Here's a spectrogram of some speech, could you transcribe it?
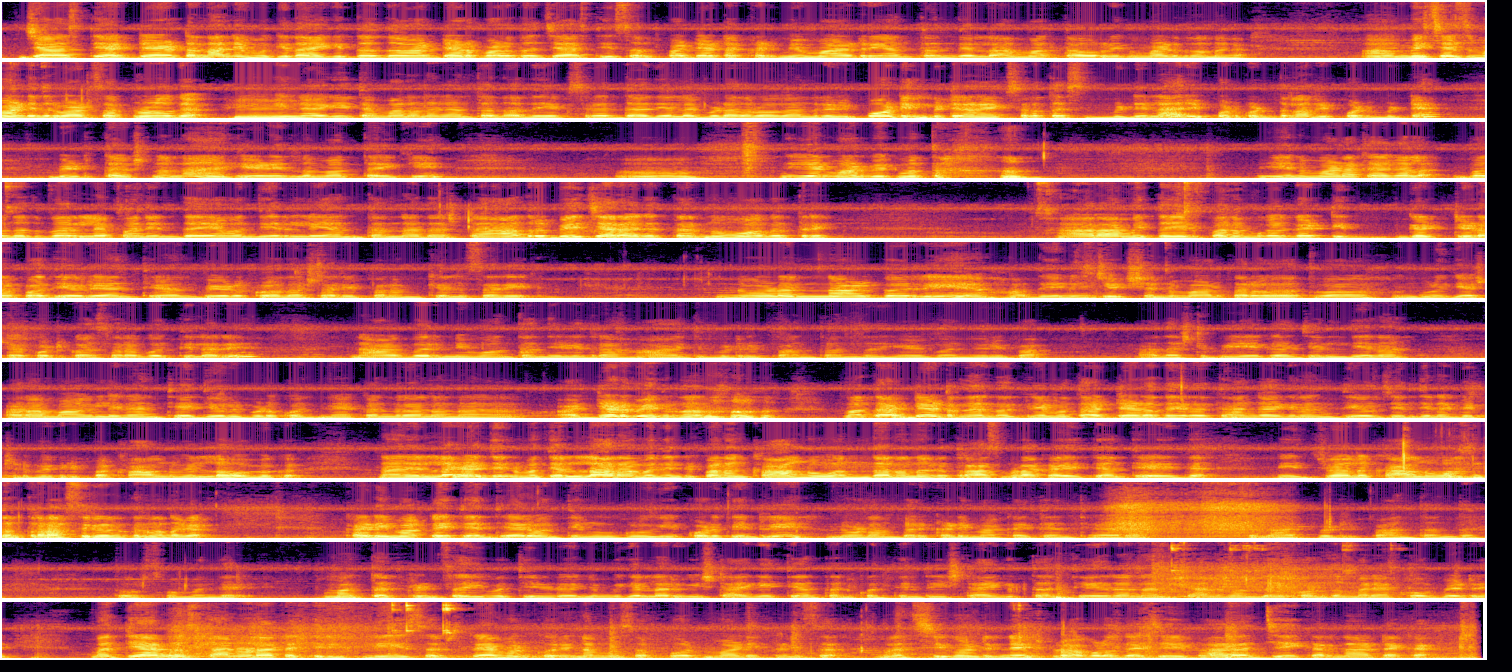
ಜಾಸ್ತಿ ಅಡ್ಡಾಟನ ನಿಮಗೆ ಇದಾಗಿದ್ದದು ಅಡ್ಡಾಡಬಾರ್ದು ಜಾಸ್ತಿ ಸ್ವಲ್ಪ ಅಡ್ಡಾಟ ಕಡಿಮೆ ಮಾಡ್ರಿ ಅಂತಂದೆಲ್ಲ ಮತ್ತೆ ಅವ್ರು ಇದು ಮಾಡಿದ್ರು ನನಗೆ. ಮೆಸೇಜ್ ಮಾಡಿದ್ರು ವಾಟ್ಸಪ್ನೊಳಗೆ ಹಿಂಗಾಗೈತಮ್ಮ ನನಗೆ ಅಂತಂದು ಅದು ಎಕ್ಸ್ರೇದ್ದು ಅದೆಲ್ಲ ಬಿಡೋದ್ರೊಳಗ ಅಂದ್ರೆ ರಿಪೋರ್ಟಿಂಗ್ ಬಿಟ್ಟೆ ನಾನು ಎಕ್ಸ್ರೇ ತೆಗ್ಸಿದ್ ಬಿಟ್ಟಿಲ್ಲ ರಿಪೋರ್ಟ್ ಕೊಡ್ತಲ್ಲ ರಿಪೋರ್ಟ್ ಬಿಟ್ಟೆ. ಬಿಟ್ಟ ತಕ್ಷಣ ಹೇಳಿದ್ಲು ಮತ್ತೆ ಆಕಿ ಏನು ಮಾಡ್ಬೇಕು ಮತ್ತೆ? ಏನು ಮಾಡೋಕ್ಕಾಗಲ್ಲ. ಬಂದದ್ದು ಬರಲಪ್ಪ ನಿನ್ನ ದಯ ಒಂದಿರಲಿ ಅಂತ ಅನ್ನೋದಷ್ಟ. ಆದರೂ ಬೇಜಾರಾಗುತ್ತೆ ನೋವು ಆಗುತ್ತೆ ಆರಾಮಿದ್ದ ಇರಪ್ಪ ನಮ್ಗೆ, ಗಟ್ಟಿ, ಗಟ್ಟಿಡಪ್ಪ ದೇವ್ರಿ ಅಂತೇಳಿ ಬೇಡ್ಕೊಳ್ಳೋದು ಬೇಡ್ಕೊಳ್ಳೋದಷ್ಟ ರೀಪ್ಪ ನಮ್ಮ ಕೆಲಸ ರೀ. ನೋಡೋಣ, ನಾಳೆ ಬರ್ರಿ. ಅದೇನು ಇಂಜೆಕ್ಷನ್ ಮಾಡ್ತಾರೋ ಅಥವಾ ಗುಳಿಗೆ ಅಷ್ಟ ಕೊಟ್ಟು ಕಳ್ಸಾರೋ ಗೊತ್ತಿಲ್ಲ ರೀ. ನಾಳೆ ಬರ್ರಿ ನೀವು ಅಂತಂದು ಹೇಳಿದ್ರ. ಆಯ್ತು ಬಿಡ್ರಿಪ್ಪ ಅಂತಂದು ಹೇಳಿ ಬಂದಿವ್ರಿಪ್ಪ. ಆದಷ್ಟು ಬೇಗ ಜಲ್ದಿನ ಆರಾಮಾಗ್ಲಿ ಅಂತ ದೇವ್ರಿಗೆ ಬಿಡ್ಕೊಂತೀನಿ. ಯಾಕಂದ್ರೆ ನಾನು ಅಡ್ಡಾಡ್ಬೇಕು ನಾನು. ಮತ್ತು ಅಡ್ಡಾಟನೇ ಇರ್ತೈತಿ ರೀ ಮತ್ತು ಅಡ್ಡಾಡೋದೇ ಇರುತ್ತೆ. ಹಾಗಾಗಿ ನಂಗೆ ದೇವ್ರ ಜಲ್ದಿನ ಗಟ್ಟಿಡ್ಬೇಕ್ರಿಪ್ಪ. ಕಾಲು ಎಲ್ಲ ಹೋಗ್ಬೇಕು. ನಾನೆಲ್ಲ ಹೇಳ್ತೀನಿ, ಮತ್ತೆ ಎಲ್ಲ ಆರಾಮದೀನಿರಿಪ್ಪ ನಂಗೆ ಕಾಲು ನೋವು ಒಂದ ನನಗೆ ತ್ರಾಸ ಮಾಡಾಕೈತಿ ಅಂತ ಹೇಳಿದ್ದೆ. ನಿಜವಾಗ್ಲೂ ಕಾಲು ನೋವು ಒಂದ ತ್ರಾಸ ನನಗೆ. ಕಡಿಮೆ ಆಕೈತೆ ಅಂತ ಹೇಳಿ ಒಂದು ತಿಂಗಳು ಗುಳಿಗೆ ಕೊಡ್ತೀನಿ ರೀ ನೋಡೋಣ, ಬರ್ರಿ ಕಡಿಮೆ ಆಕೈತಿ ಅಂತ ಹೇಳಿ ಚಲೋ ಬಿಡ್ರಿಪ್ಪ ಅಂತಂದು ತೋರಿಸ್ಕೊಂಬಂದೆ ರೀ. ಮತ್ತು ಫ್ರೆಂಡ್ಸ್ ಇವತ್ತಿನ ವಿಡಿಯೋ ನಿಮಗೆಲ್ಲರಿಗೂ ಇಷ್ಟ ಆಗೈತಿ ಅಂತ ಅನ್ಕೊತೀನಿ. ರೀ ಇಷ್ಟ ಆಗಿತ್ತು ಅಂತ ಹೇಳಿದ್ರೆ ನನ್ನ ಚಾನಲ್ ಒಂದು ಲೈಕ್ ಹೊಡೆದು ಮರ್ಯಾಕೆ ಹೋಗ್ಬೇಡ್ರಿ. ಮತ್ತು ಯಾರು ಹೊಸ್ತಾ ನೋಡಕತ್ತೀರಿ ಪ್ಲೀಸ್ ಸಬ್ಸ್ಕ್ರೈಬ್ ಮಾಡ್ಕೊರಿ. ನಮಗೆ ಸಪೋರ್ಟ್ ಮಾಡಿ ಫ್ರೆಂಡ್ಸ್ ಮತ್ತೆ ಸಿಗೋಣ್ರಿ ನೆಕ್ಸ್ಟ್ ಬ್ಲಾಗ್ ಒಳಗೆ. ಜೈ ಭಾರತ್, ಜೈ ಕರ್ನಾಟಕ.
